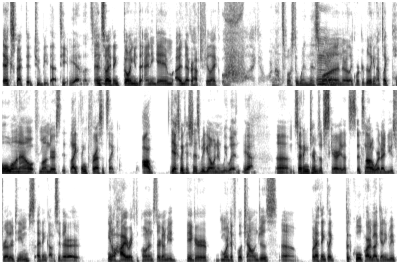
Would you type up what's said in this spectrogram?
expected to be that team, Yeah, that's and so I think going into any game, I never have to feel like, oof, like we're not supposed to win this Mm. one, or like we're really gonna have to like pull one out from under. like I think for us, it's like uh, the expectation is we go in and we win. yeah, Um, so I think in terms of scary, that's it's not a word I'd use for other teams. I think obviously there are, you know, higher ranked opponents. They're going to be bigger, more difficult challenges. Um, but I think like the cool part about getting to be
